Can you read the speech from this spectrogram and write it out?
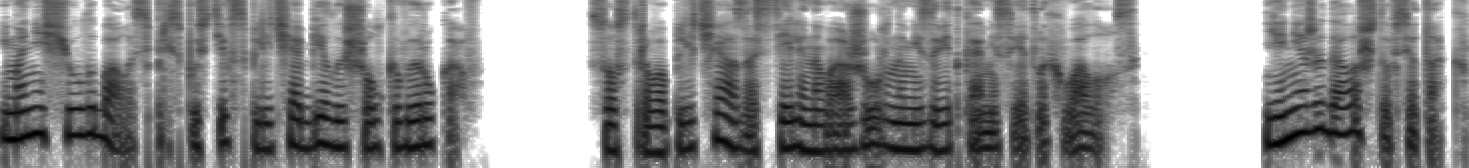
и маняще улыбалась, приспустив с плеча белый шелковый рукав. С острого плеча, застеленного ажурными завитками светлых волос. Я не ожидала, что все так.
